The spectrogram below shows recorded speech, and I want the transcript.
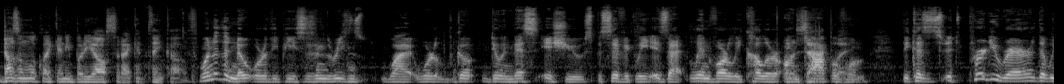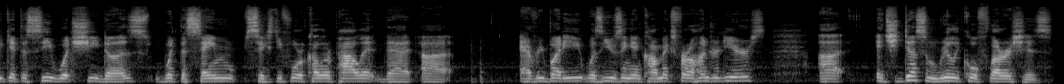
doesn't look like anybody else that I can think of. One of the noteworthy pieces, and the reasons why we're go- doing this issue specifically, is that Lynn Varley color on top of him. Because it's, it's pretty rare that we get to see what she does with the same 64 color palette that uh, everybody was using in comics for 100 years. Uh, and she does some really cool flourishes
